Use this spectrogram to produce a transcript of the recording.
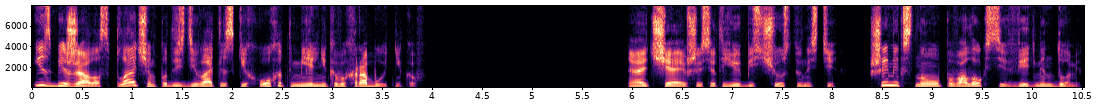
И сбежала с плачем под издевательский хохот мельниковых работников. Отчаявшись от ее бесчувственности, Шимик снова поволокся в ведьмин домик.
